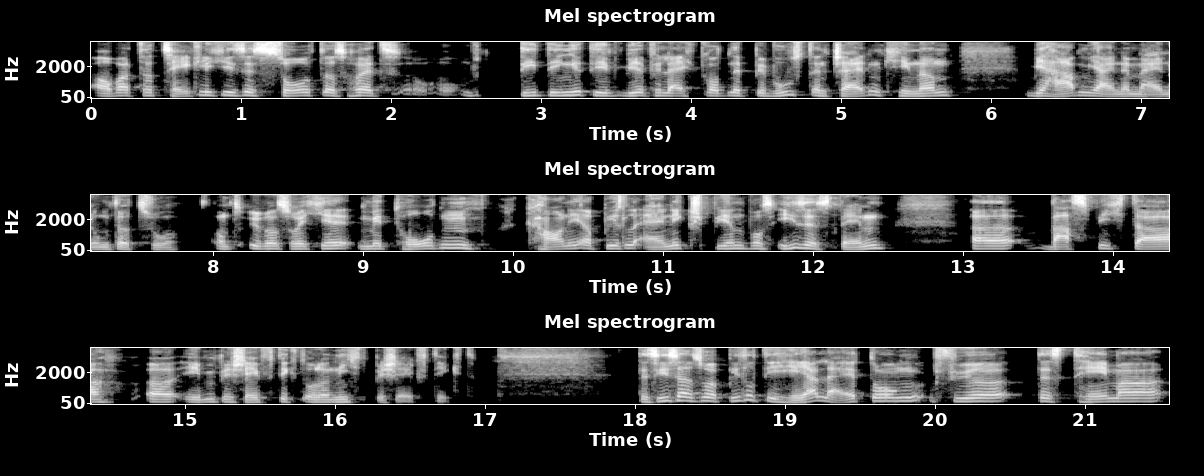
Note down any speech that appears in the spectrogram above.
aber tatsächlich ist es so, dass halt die Dinge, die wir vielleicht gerade nicht bewusst entscheiden können, wir haben ja eine Meinung dazu. Und über solche Methoden kann ich ein bisschen einig spüren, was ist es denn, äh, was mich da äh, eben beschäftigt oder nicht beschäftigt. Das ist also ein bisschen die Herleitung für das Thema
